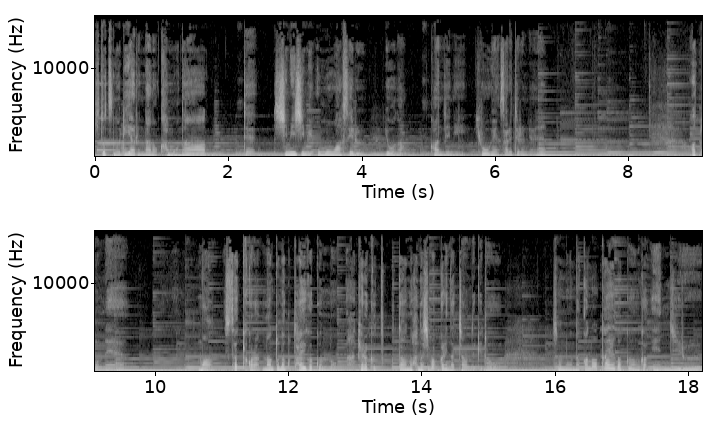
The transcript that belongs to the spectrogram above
一つのリアルなのかもなってしみじみ思わせるような感じに表現されてるんだよね。あとねまあさっきからなんとなく大河君のキャラクターの話ばっかりになっちゃうんだけどその中野大河君が演じる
